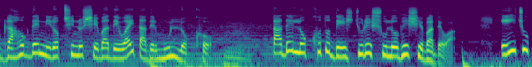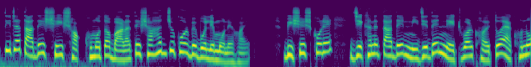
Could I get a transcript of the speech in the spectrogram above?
গ্রাহকদের নিরবচ্ছিন্ন সেবা দেওয়াই তাদের মূল লক্ষ্য। তাদের লক্ষ্য তো দেশজুড়ে সুলভে সেবা দেওয়া। এই চুক্তিটা তাদের সেই সক্ষমতা বাড়াতে সাহায্য করবে বলে মনে হয়। বিশেষ করে যেখানে তাদের নিজেদের নেটওয়ার্ক হয়তো এখনও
